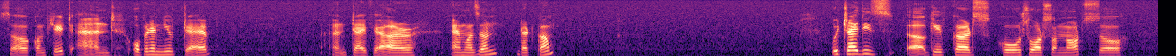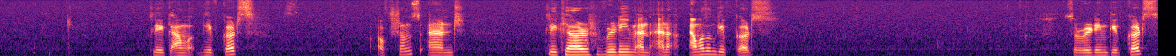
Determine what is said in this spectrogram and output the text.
So complete and open a new tab and type here amazon.com we try these uh, gift cards codes works or not so click um, gift cards options and click here redeem an, an Amazon gift cards. So redeem gift cards.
